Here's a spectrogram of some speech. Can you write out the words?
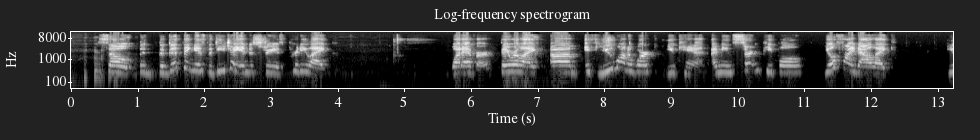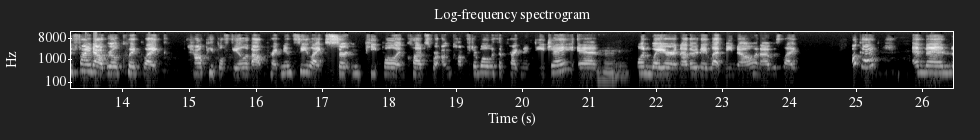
so the the good thing is the DJ industry is pretty like whatever. They were like, um, if you want to work, you can. I mean, certain people you'll find out like you find out real quick like how people feel about pregnancy. Like certain people in clubs were uncomfortable with a pregnant DJ and Mhm. one way or another they let me know and i was like okay and then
